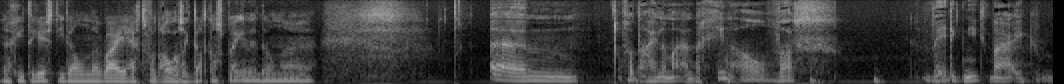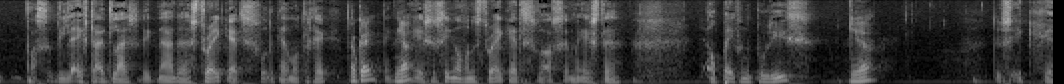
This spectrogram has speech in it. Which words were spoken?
een gitarist die dan, waar je echt van... oh, als ik dat kan spelen, dan... Uh... Um, of het nou helemaal aan het begin al was, weet ik niet. Maar ik was op die leeftijd luisterde ik naar de Stray Cats. Vond ik helemaal te gek. Oké, okay, ja. Mijn eerste single van de Stray Cats was en mijn eerste LP van de Police. Ja. Dus ik... eh,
